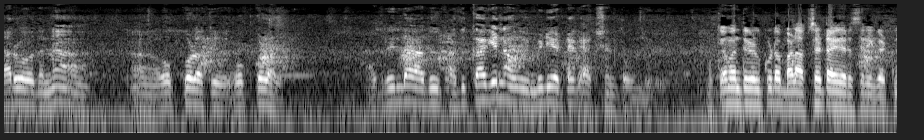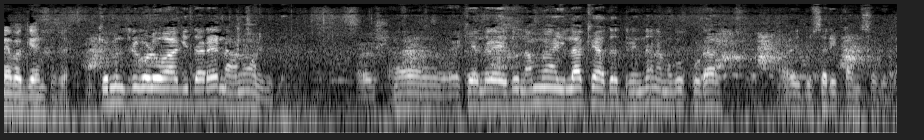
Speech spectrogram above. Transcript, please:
ಯಾರು ಅದನ್ನ ಒಪ್ಕೊಳ್ಳೋಕೆ ಒಪ್ಕೊಳ್ಳಲ್ಲ ಅದರಿಂದ ಅದು ಅದಕ್ಕಾಗಿ ನಾವು ಇಮಿಡಿಯೇಟಾಗಿ ಆ್ಯಕ್ಷನ್ ತಗೊಂಡಿದ್ದೀವಿ. ಮುಖ್ಯಮಂತ್ರಿಗಳು ಕೂಡ ಬಹಳ ಅಪ್ಸೆಟ್ ಆಗಿದ್ದಾರೆ ಸರ್ ಈ ಘಟನೆ ಬಗ್ಗೆ ಅಂತ ಸರ್ ಮುಖ್ಯಮಂತ್ರಿಗಳು ಆಗಿದ್ದಾರೆ, ನಾನು ಆಗಿದ್ದೆ ಯಾಕೆಂದ್ರೆ ಇದು ನಮ್ಮ ಇಲಾಖೆ ಆದದ್ರಿಂದ ನಮಗೂ ಕೂಡ ಇದು ಸರಿ ಕಾಣಿಸೋದಿಲ್ಲ.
